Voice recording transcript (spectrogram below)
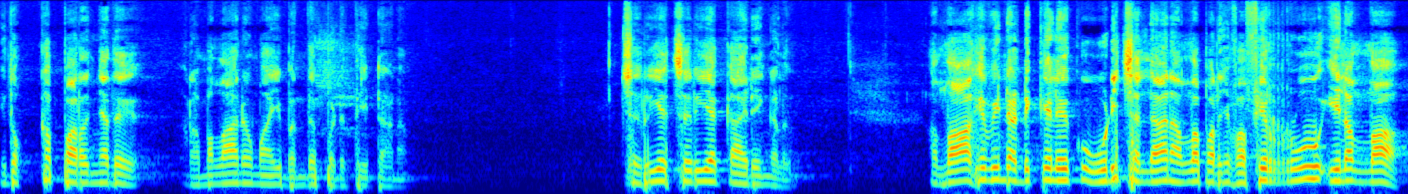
ഇതൊക്കെ പറഞ്ഞത് റമദാനുമായി ബന്ധപ്പെടുത്തിയിട്ടാണ്. ചെറിയ ചെറിയ കാര്യങ്ങൾ അള്ളാഹുവിന്റെ അടുക്കലേക്ക് ഓടിച്ചെല്ലാൻ അള്ള പറഞ്ഞു ഫഫിറു ഇലല്ലാ.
